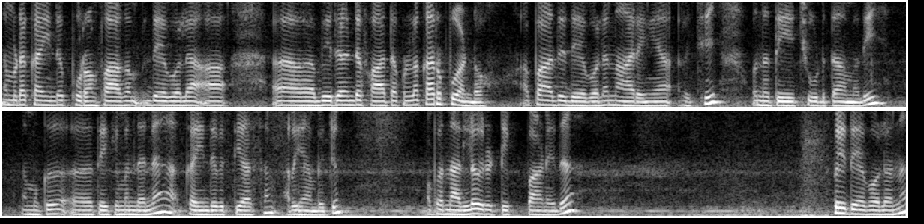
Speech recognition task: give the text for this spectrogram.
നമ്മുടെ കൈന്റെ പുറം ഭാഗം ഇതേപോലെ ആ വിരലിന്റെ ഭാഗത്തൊക്കെയുള്ള കറുപ്പ് കണ്ടോ? അപ്പോൾ അത് ഇതേപോലെ നാരങ്ങ വെച്ച് ഒന്ന് തേച്ച് കൊടുത്താൽ മതി. നമുക്ക് തേക്കുമ്പം തന്നെ കൈന്റെ വ്യത്യാസം അറിയാൻ പറ്റും. അപ്പോൾ നല്ലൊരു ടിപ്പാണിത്. അപ്പോൾ ഇതേപോലെ ഒന്ന്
